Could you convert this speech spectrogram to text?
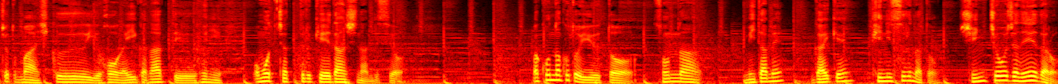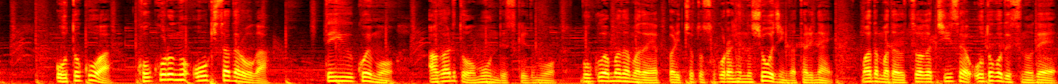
ちょっとまあ低い方がいいかなっていうふうに思っちゃってる系男子なんですよ、まあ、こんなことを言うとそんな見た目外見気にするなと。身長じゃねえだろ。男は心の大きさだろうがっていう声も上がるとは思うんですけれども僕はまだまだやっぱりちょっとそこら辺の精進が足りない。まだまだ器が小さい男ですので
